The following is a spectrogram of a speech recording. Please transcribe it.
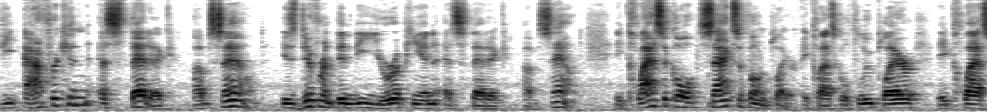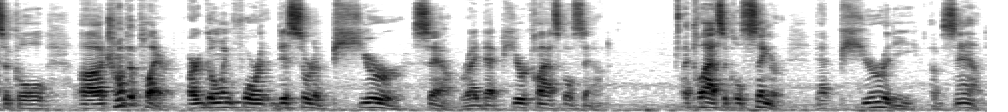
the African aesthetic of sound is different than the European aesthetic of sound. A classical saxophone player, a classical flute player, a classical uh, trumpet player are going for this sort of pure sound, right? That pure classical sound. A classical singer, that purity of sound.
